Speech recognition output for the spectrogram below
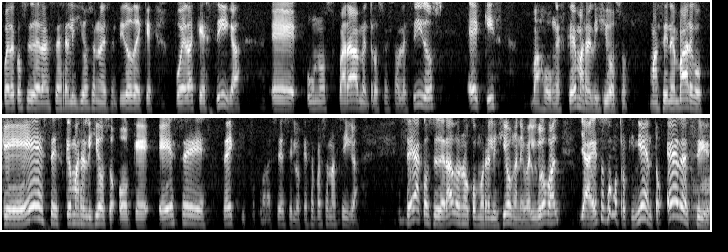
puede considerarse religioso en el sentido de que pueda que siga eh, unos parámetros establecidos X bajo un esquema religioso. Más sin embargo, que ese esquema religioso o que ese séquito, por así decirlo, que esa persona siga, sea considerado o no como religión a nivel global, ya esos son otros 500. Es decir,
